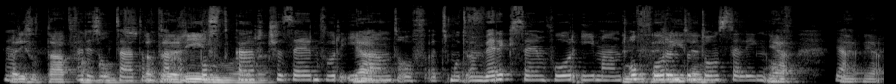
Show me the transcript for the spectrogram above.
ja. Een resultaat van resultaat. komt. Dat moet er een postkaartje zijn voor iemand, of het moet een werk zijn voor iemand, Een of voor een reden. tentoonstelling. Ja. Of, ja. Ja.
